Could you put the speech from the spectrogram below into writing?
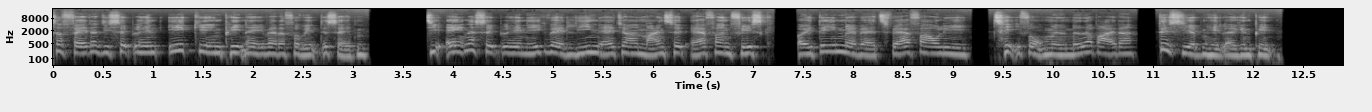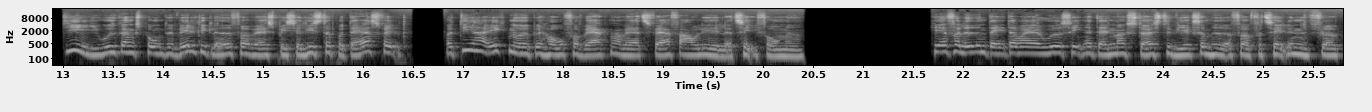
så fatter de simpelthen ikke en pind af, hvad der forventes af dem. De aner simpelthen ikke, hvad et lean agile mindset er for en fisk, og ideen med at være tværfaglige, T-formede medarbejdere, det siger dem heller ikke en pind. De er i udgangspunktet vældig glade for at være specialister på deres felt, og de har ikke noget behov for hverken at være tværfaglige eller T-formede. Her forleden dag, der var jeg ude og se en af Danmarks største virksomheder for at fortælle en flok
